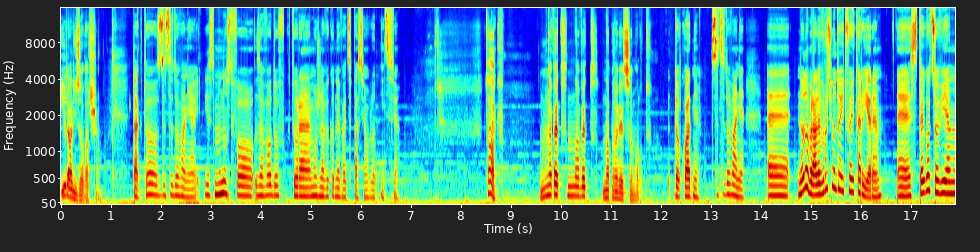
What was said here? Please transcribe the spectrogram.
i realizować się. Tak, to zdecydowanie. Jest mnóstwo zawodów, które można wykonywać z pasją w lotnictwie. Tak, nawet, nawet naprawiać samolot. Dokładnie, zdecydowanie. E, no dobra, ale wróćmy do tej twojej kariery. E, z tego co wiem,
